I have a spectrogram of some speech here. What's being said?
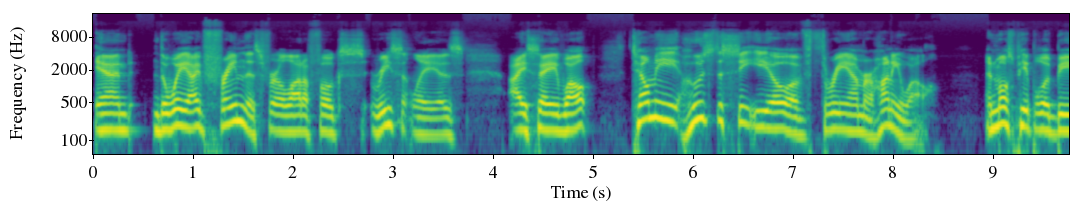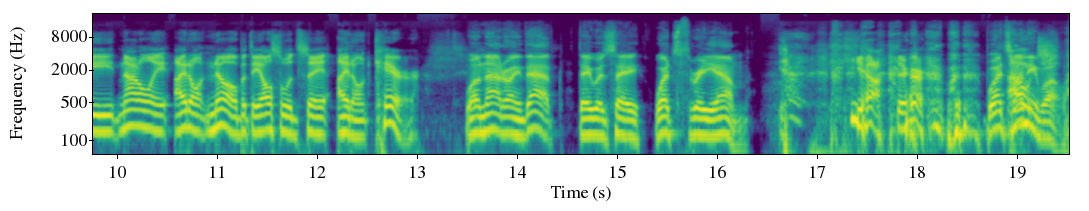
And the way I've framed this for a lot of folks recently is I say, well, tell me who's the CEO of 3M or Honeywell? And most people would be not only, I don't know, but they also would say, I don't care. Well, not only that, they would say, what's 3M? yeah, there. What's ouch. Honeywell?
